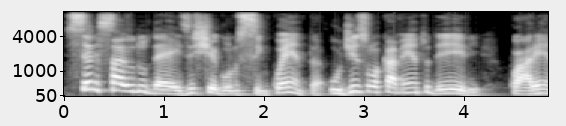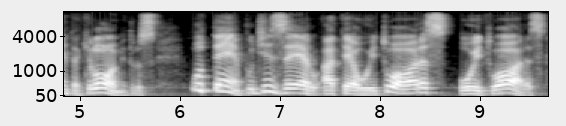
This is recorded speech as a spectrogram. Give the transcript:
Se ele saiu do 10 e chegou no 50, o deslocamento dele, 40 quilômetros, o tempo de 0 até 8 horas, 8 horas.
